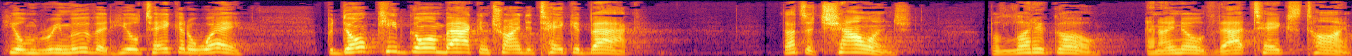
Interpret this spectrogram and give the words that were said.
He'll remove it, he'll take it away. But don't keep going back and trying to take it back. That's a challenge. But let it go. And I know that takes time.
